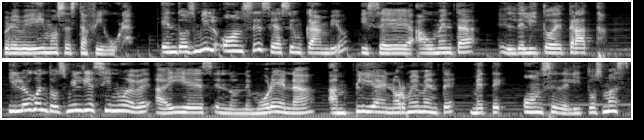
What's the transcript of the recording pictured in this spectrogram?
preveímos esta figura. En 2011 se hace un cambio y se aumenta el delito de trata Y luego en 2019, ahí es en donde Morena amplía enormemente, mete 11 delitos más.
